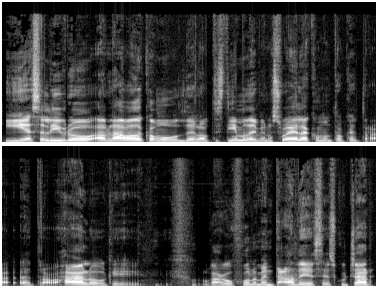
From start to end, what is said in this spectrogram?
Y ese libro hablaba como de la autoestima de Venezuela, cómo toca trabajarlo, que algo fundamental es escuchar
